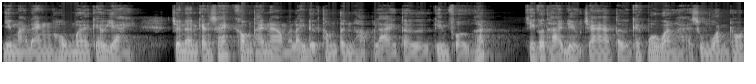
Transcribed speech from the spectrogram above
nhưng mà đang hôn mê kéo dài cho nên cảnh sát không thể nào mà lấy được thông tin hợp lại từ Kim Phượng hết. Chỉ có thể điều tra từ các mối quan hệ xung quanh thôi.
